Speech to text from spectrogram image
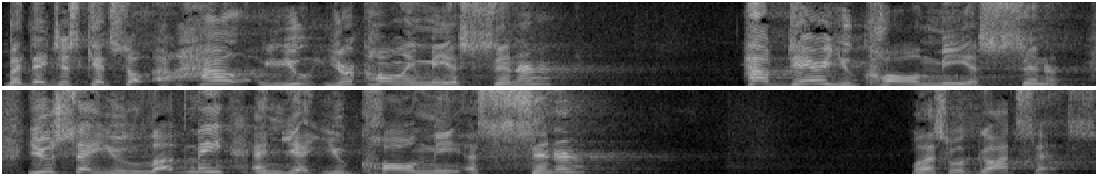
But they just get so, how, you, you're calling me a sinner? How dare you call me a sinner? You say you love me, and yet you call me a sinner? Well, that's what God says.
